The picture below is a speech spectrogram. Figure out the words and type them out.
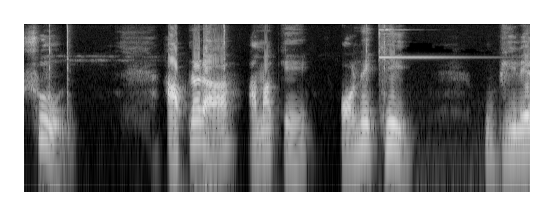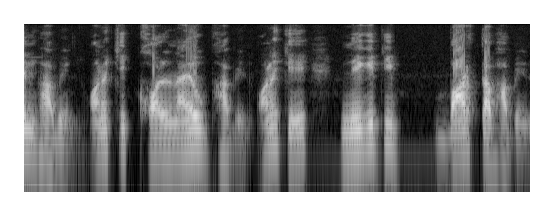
শুনুন। আপনারা আমাকে অনেকেই ভিলেন ভাবেন, অনেকে খলনায়ক ভাবেন, অনেকে নেগেটিভ বার্তা ভাবেন।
